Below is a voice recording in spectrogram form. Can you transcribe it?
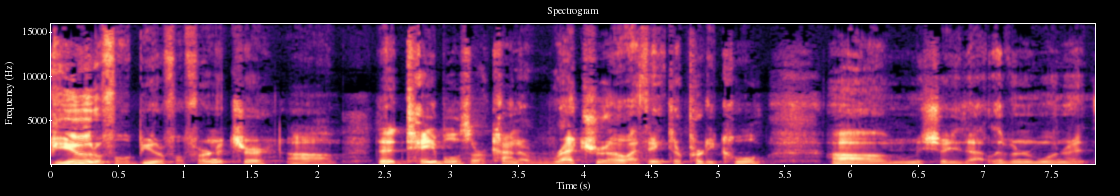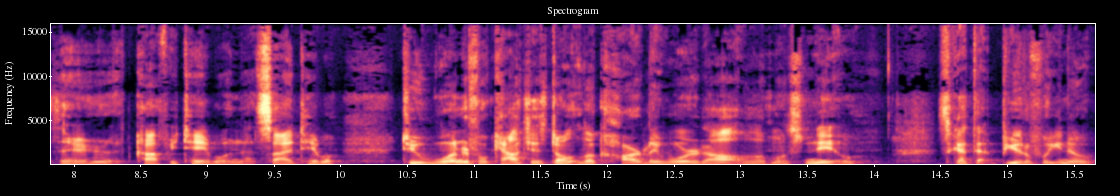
beautiful, beautiful furniture. Um, the tables are kind of retro. I think they're pretty cool. Um, let me show you that living room one right there, the coffee table and that side table. Two wonderful couches, don't look hardly worn at all, almost new. It's got that beautiful, you know,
